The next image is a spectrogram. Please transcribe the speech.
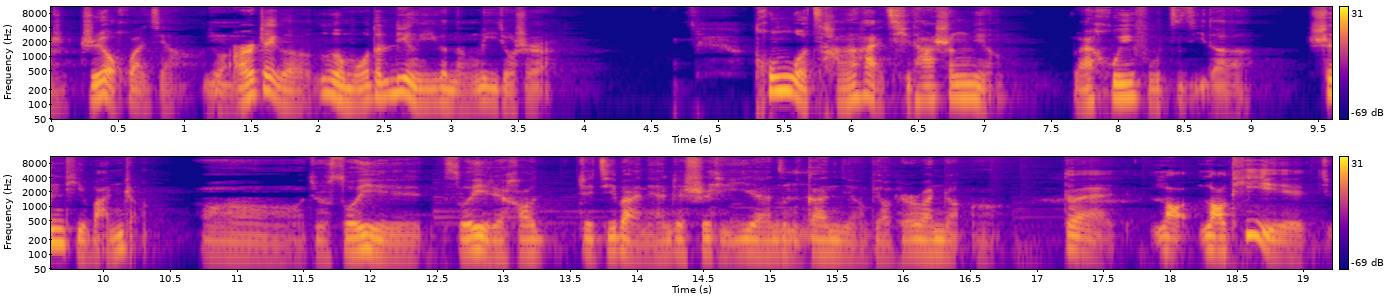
只只有幻象。就而这个恶魔的另一个能力就是通过残害其他生命来恢复自己的身体完整。哦，就是所以，所以这好这几百年，这尸体依然这么干净，表皮完整。对，老老 T 就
